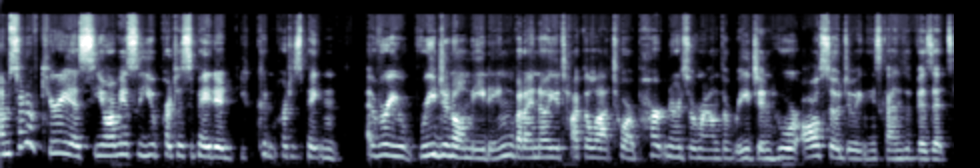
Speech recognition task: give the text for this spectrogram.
I'm sort of curious, you know, obviously you participated, you couldn't participate in every regional meeting, but I know you talk a lot to our partners around the region who are also doing these kinds of visits.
